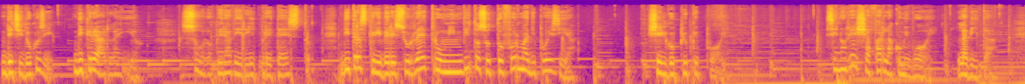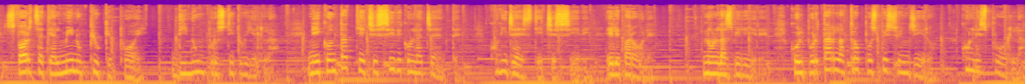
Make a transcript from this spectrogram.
Decido così di crearla io solo per avere il pretesto di trascrivere sul retro un invito sotto forma di poesia scelgo più che puoi. Se non riesci a farla come vuoi, la vita, sforzati almeno più che puoi di non prostituirla nei contatti eccessivi con la gente, con i gesti eccessivi e le parole. Non la svilire col portarla troppo spesso in giro, con l'esporla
